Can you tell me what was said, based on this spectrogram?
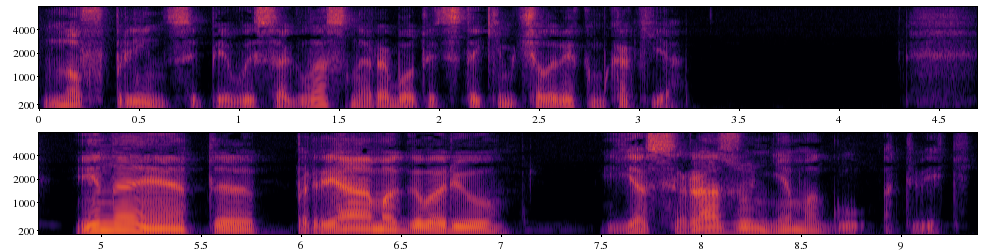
Но, в принципе, вы согласны работать с таким человеком, как я? — и на это, прямо говорю, я сразу не могу ответить.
